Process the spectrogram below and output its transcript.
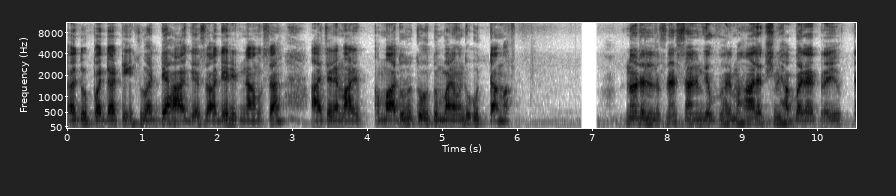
ಅದು ಪದ್ಧತಿ ಶ್ರದ್ಧೆ ಹಾಗೆ ಸೊ ಅದೇ ರೀತಿ ನಾವು ಸಹ ಆಚರಣೆ ಮಾಡಿ, ಮಾಡುವುದು ತುಂಬಾ ಒಂದು ಉತ್ತಮ. ನೋಡಲ್ಲ ಫ್ರೆಂಡ್ಸ್ ನಮಗೆ ಮಹಾಲಕ್ಷ್ಮಿ ಹಬ್ಬದ ಪ್ರಯುಕ್ತ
